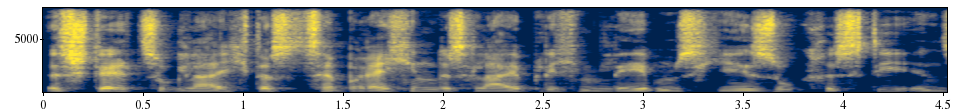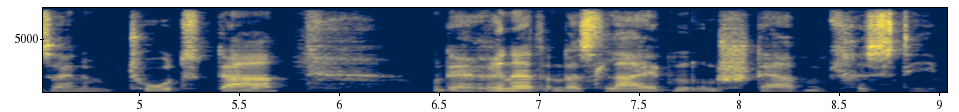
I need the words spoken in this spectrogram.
Es stellt zugleich das Zerbrechen des leiblichen Lebens Jesu Christi in seinem Tod dar und erinnert an das Leiden und Sterben Christi.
